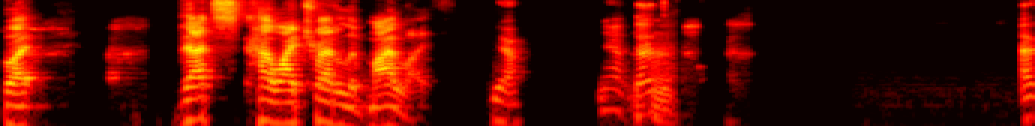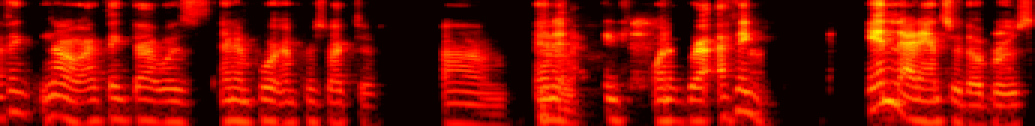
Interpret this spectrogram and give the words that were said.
but that's how i try to live my life yeah yeah that's mm-hmm. i think no i think that was an important perspective um and mm-hmm. it, i think on a gra- i think in that answer, though, Bruce,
